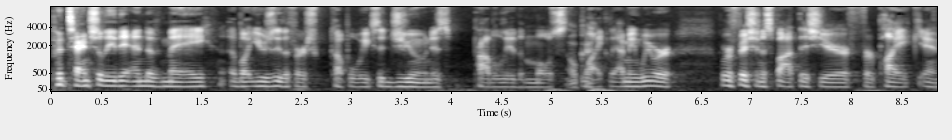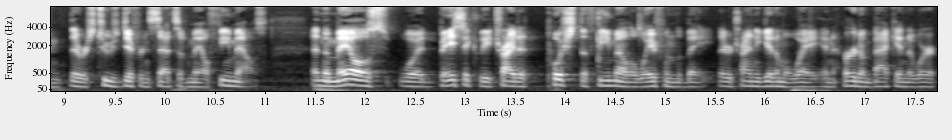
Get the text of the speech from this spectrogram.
potentially the end of May, but usually the first couple weeks of June is probably the most Okay. likely. I mean, we were we were fishing a spot this year for pike, and there was two different sets of male females, and the males would basically try to push the female away from the bait. They were trying to get them away and herd them back into where,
